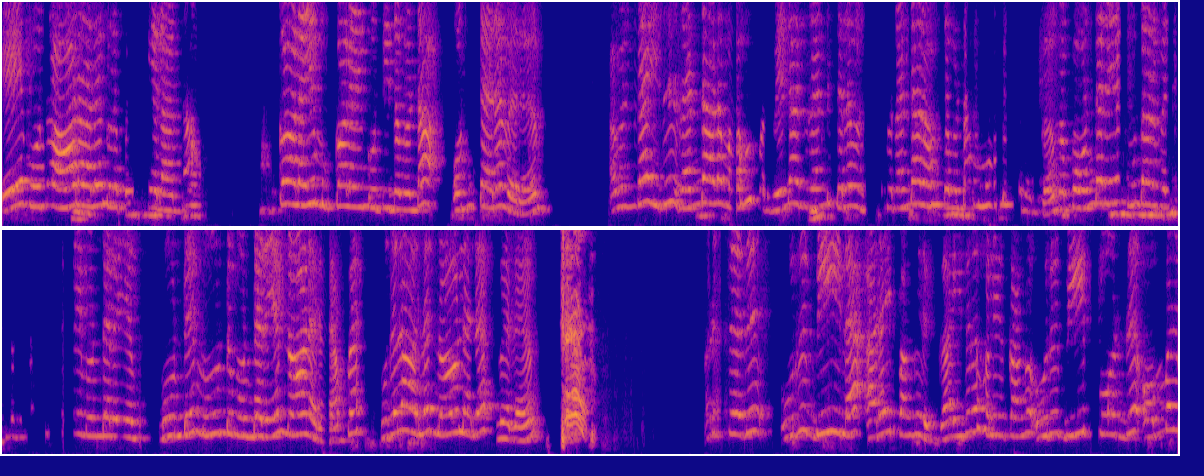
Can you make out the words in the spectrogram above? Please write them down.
ஏ போன்ற ஆறு அளவுகளை பெருக்கலாம்னா முக்காலையும் முக்காலையும் கூட்டினோம்னா ஒன்றரை வரும் அப்படின்னா இது ரெண்டால வகுப்படும். ஏன்னா அது ரெண்டு தடவை வந்து? ரெண்டால வகுத்தோம்னா மூணு கிடைக்கும் அப்ப ஒன்றரையும் மூன்றால பெருக்கணும் ஒன்றரையும் மூன்று மூன்று ஒன்றரையும் நாலரை. அப்ப முதலாவதுல நாலரை வரும். அடுத்தது ஒரு பீல அரை பங்கு இருக்கு. இதுல சொல்லியிருக்காங்க ஒரு பி போன்று ஒன்பது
